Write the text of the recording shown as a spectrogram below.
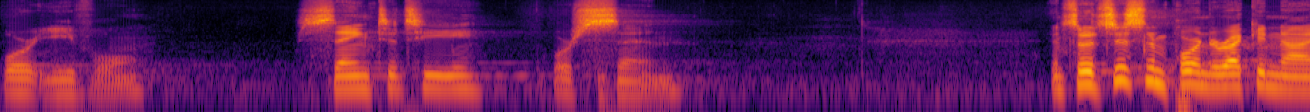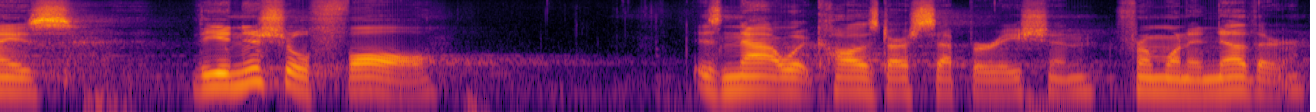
or evil, sanctity or sin. And so it's just important to recognize the initial fall is not what caused our separation from one another.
